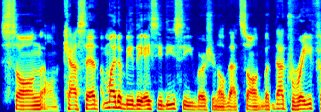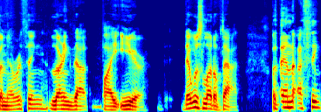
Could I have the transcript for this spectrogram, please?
song on cassette. It might have been the ACDC version of that song, but that riff and everything, learning that by ear, there was a lot of that. But then I think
